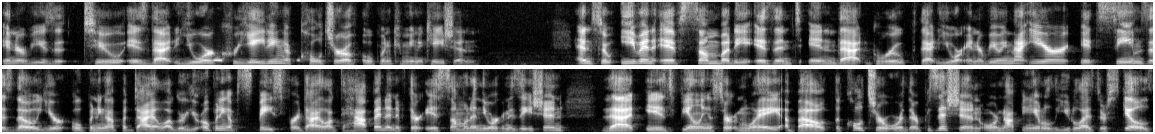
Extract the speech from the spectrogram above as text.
interviews too is that you're creating a culture of open communication. And so even if somebody isn't in that group that you are interviewing that year, it seems as though you're opening up a dialogue or you're opening up space for a dialogue to happen. And if there is someone in the organization that is feeling a certain way about the culture or their position or not being able to utilize their skills,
